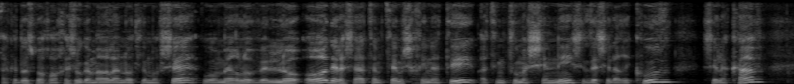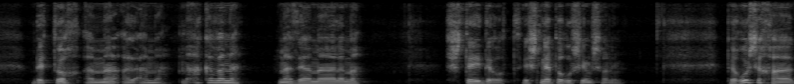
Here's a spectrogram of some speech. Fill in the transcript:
הקדוש ברוך הוא אחרי שהוא גמר לענות למשה, הוא אומר לו ולא עוד אלא שאצמצם שכינתי, הצמצום השני, שזה של הריכוז, של הקו, בתוך אמה על אמה. מה הכוונה? מה זה אמה על אמה? שתי דעות, יש שני פירושים שונים. פירוש אחד,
